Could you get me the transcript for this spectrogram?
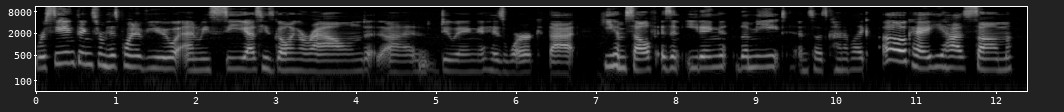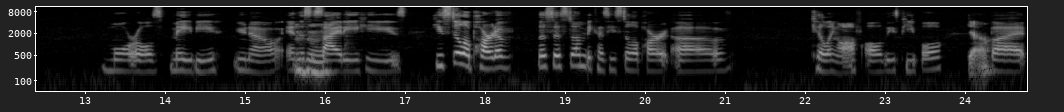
we're seeing things from his point of view, and we see as he's going around and doing his work that he himself isn't eating the meat, and so it's kind of like, oh, okay, he has some morals, maybe, you know, in the Mhm. society. He's he's still a part of the system because he's still a part of killing off all of these people. Yeah. but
